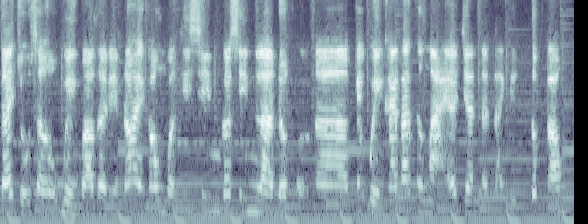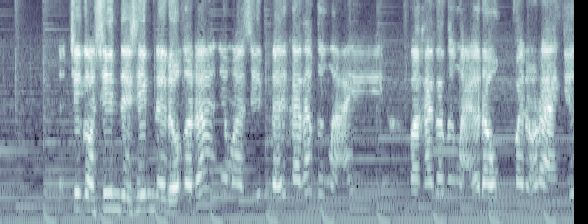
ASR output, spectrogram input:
cái chủ sở hữu quyền vào thời điểm đó hay không? Và khi xin có xin là được uh, cái quyền khai thác thương mại ở trên nền tảng youtube không? Chứ còn xin thì xin thì được rồi đó nhưng mà xin để khai thác thương mại và khai thác thương mại ở đâu phải rõ ràng chứ.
